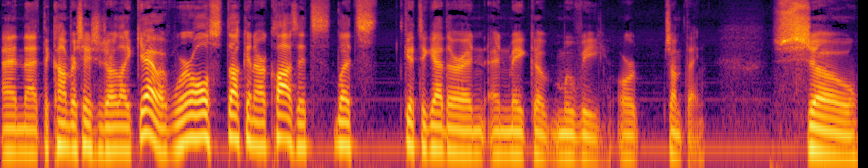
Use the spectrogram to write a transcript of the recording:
and that the conversations are like yeah we're all stuck in our closets let's get together and and make a movie or something so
